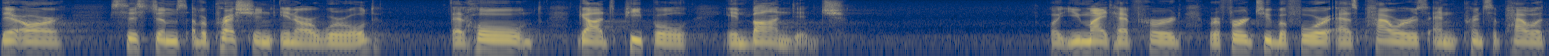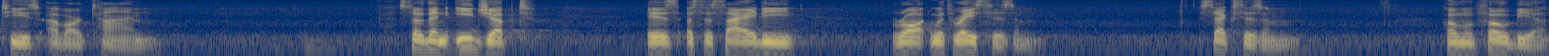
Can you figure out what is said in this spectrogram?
There are systems of oppression in our world that hold God's people in bondage. What you might have heard referred to before as powers and principalities of our time. So then, Egypt is a society wrought with racism, sexism, homophobia.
